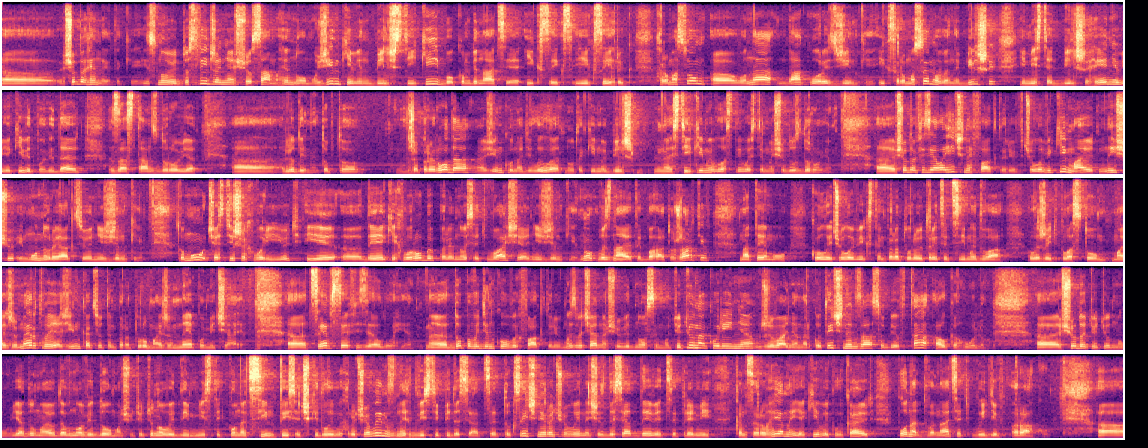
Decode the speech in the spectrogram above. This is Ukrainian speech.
Е, Щодо генетики, існують дослідження, що сам геном у жінки він більш стійкий, бо комбінація XX і XY хромосом е, вона на користь жінки. X-хромосоми вони більші і містять більше генів, які відповідають за стан здоров'я е, людини. Тобто вже природа жінку наділила ну, такими більш стійкими властивостями щодо здоров'я. Е, Щодо фізіологічних факторів, чоловіки мають нижчу імунну реакцію, ніж жінки. Тому частіше хворіють і е, деякі хвороби переносять важче, ніж жінки. Ну, ви знаєте багато жартів на тему, коли чоловік з температурою 37,2 лежить пластом майже мертвий, а жінка цю температуру майже не помічає. Е, Це все фізіологія. Е, До поведінкових факторів ми, звичайно, що відносимо тютюна куріння, вживання наркотичних засобів та алкоголю. Е, Щодо тютюну, я думаю, давно відомо, що тютюновий дим містить понад 7 тисяч шкідливих речовин, з них 250 – це токсичні речовини, 69 – це прямі канцерогени, які викликають понад 12 видів раку.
